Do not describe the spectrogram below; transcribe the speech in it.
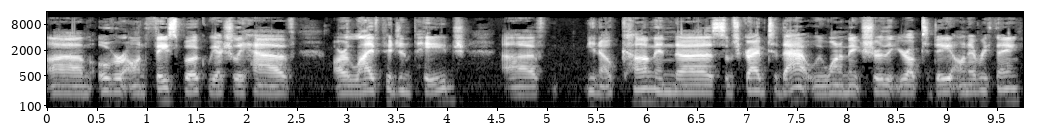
um, over on Facebook, we actually have our live pigeon page. Uh, you know, come and uh, subscribe to that. We want to make sure that you're up to date on everything.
